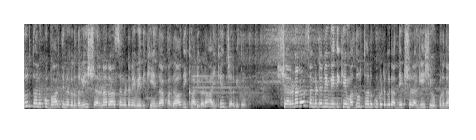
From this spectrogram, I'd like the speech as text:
ಮದ್ದೂರು ತಾಲೂಕು ಭಾರತೀನಗರದಲ್ಲಿ ಶರಣರ ಸಂಘಟನೆ ವೇದಿಕೆಯಿಂದ ಪದಾಧಿಕಾರಿಗಳ ಆಯ್ಕೆ ಜರುಗಿತು. ಶರಣರ ಸಂಘಟನೆ ವೇದಿಕೆ ಮದ್ದೂರು ತಾಲೂಕು ಘಟಕದ ಅಧ್ಯಕ್ಷರಾಗಿ ಶಿವಪುರದ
